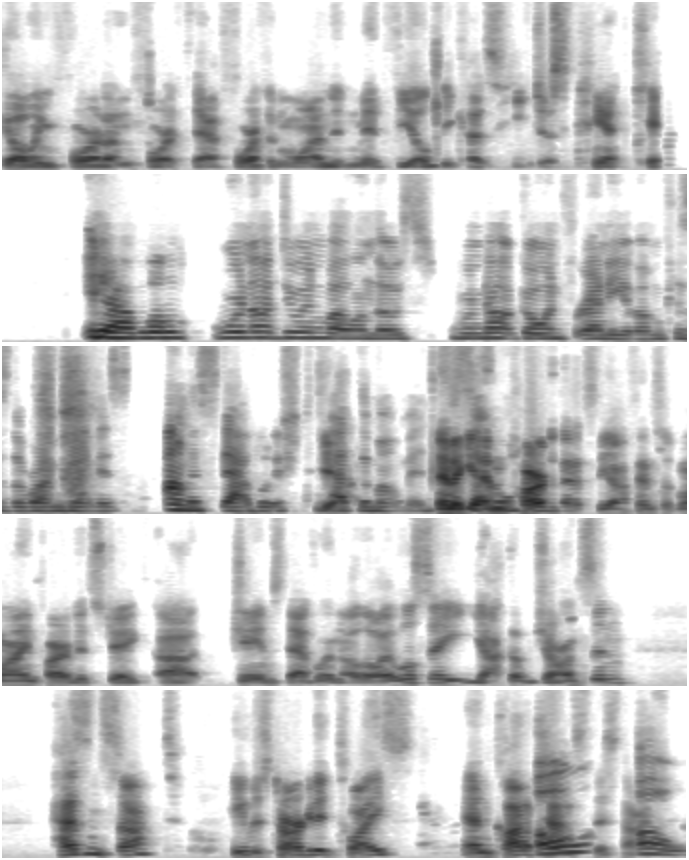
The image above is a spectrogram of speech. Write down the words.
going for it on fourth uh, fourth and one in midfield because he just can't kick. Yeah, well, we're not doing well on those. We're not going for any of them because the run game is unestablished Yeah. at the moment. And again, So- part of that's the offensive line, part of it's Jake uh, James Develin. Although I will say Jakob Johnson hasn't sucked. He was targeted twice and caught a pass Oh, this time. Oh,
